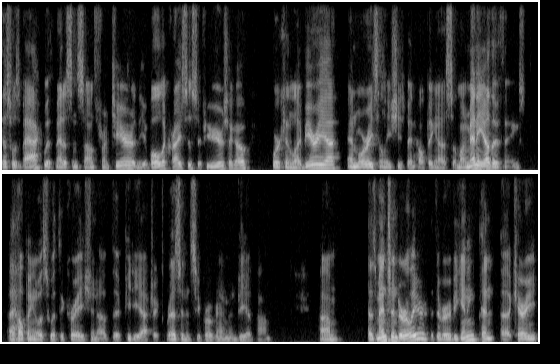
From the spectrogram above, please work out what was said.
This was back with Médecins Sans Frontières and the Ebola crisis a few years ago, work in Liberia, and more recently she's been helping us, among many other things, uh, helping us with the creation of the pediatric residency program in Vietnam. Um, as mentioned earlier at the very beginning, Penn, uh, Keri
